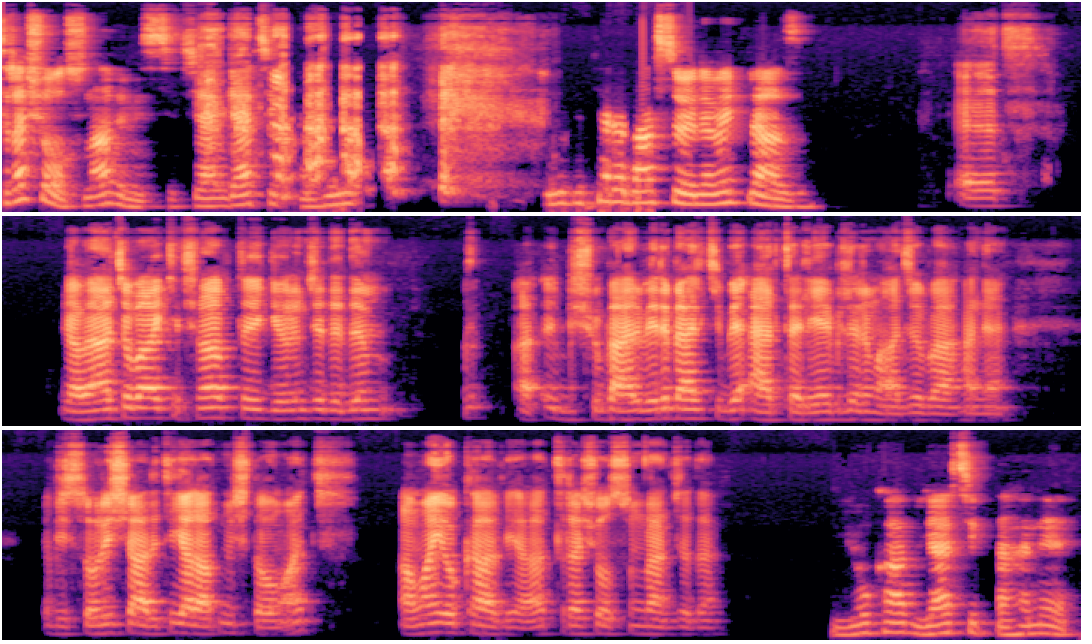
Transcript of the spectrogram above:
tıraş olsun abi Misic. Yani gerçekten bunu, bunu bir kere daha söylemek lazım. Evet. Ya ben acaba geçen haftayı görünce dedim şu berberi belki bir erteleyebilirim acaba hani bir soru işareti yaratmıştı o maç. Ama yok abi ya tıraş olsun bence de. Yok abi gerçekten hani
